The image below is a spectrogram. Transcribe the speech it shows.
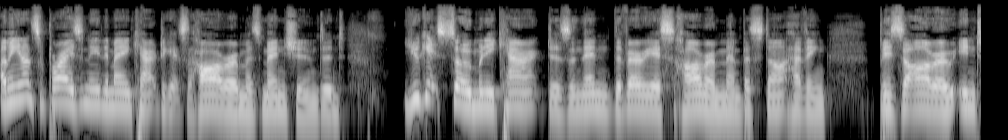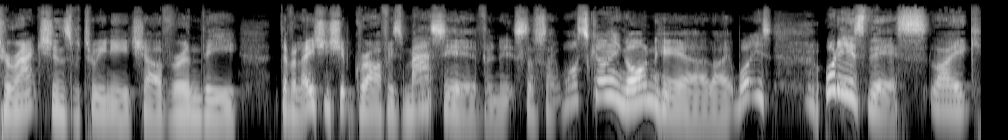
I mean, unsurprisingly, the main character gets a harem, as mentioned, and you get so many characters and then the various harem members start having bizarro interactions between each other and the the relationship graph is massive and it's just like what's going on here like what is what is this like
